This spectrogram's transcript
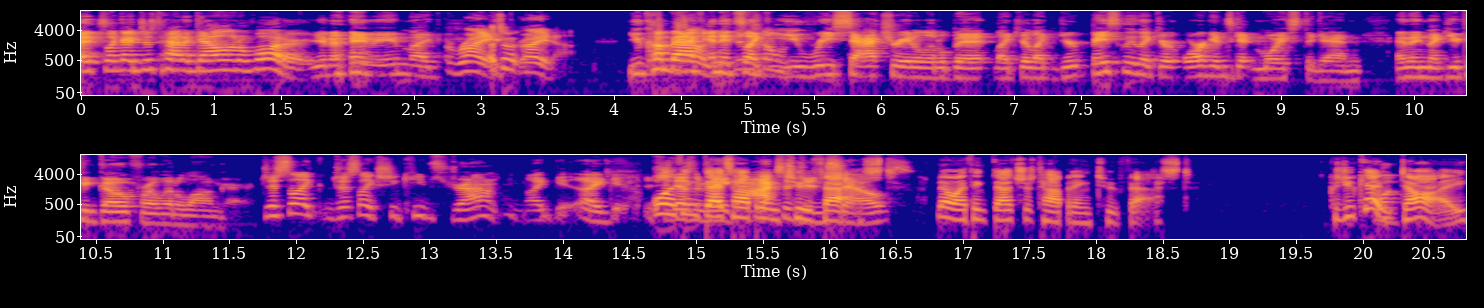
it's like I just had a gallon of water. You know what I mean? Like Right, what- right. you come back No, and it's like don't- you resaturate a little bit. Like you're like you're basically like your organs get moist again, and then like you could go for a little longer. Just like just like she keeps drowning. Like like she Well, I think that's happening too fast. cells. No, I think that's just happening too fast. Because you can Well, die.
